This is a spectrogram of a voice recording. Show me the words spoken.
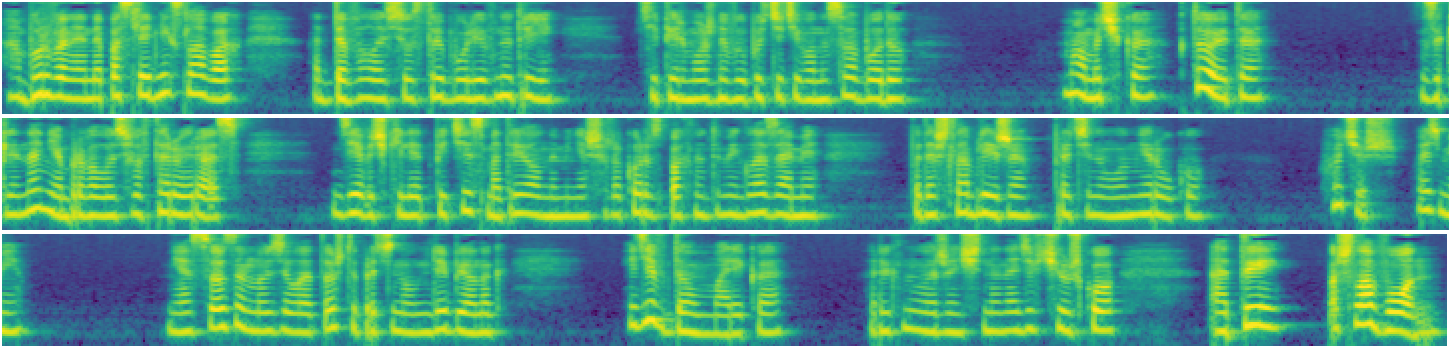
оборванное на последних словах, отдавалось острой болью внутри. Теперь можно выпустить его на свободу. «Мамочка, кто это?» Заклинание оборвалось во второй раз. Девочка лет пяти смотрела на меня широко распахнутыми глазами. Подошла ближе, протянула мне руку. «Хочешь? Возьми». Неосознанно взяла то, что протянул мне ребенок. «Иди в дом, Марика», — рыкнула женщина на девчушку. «А ты пошла вон!»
